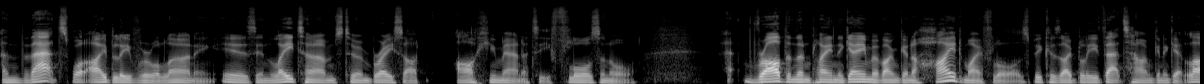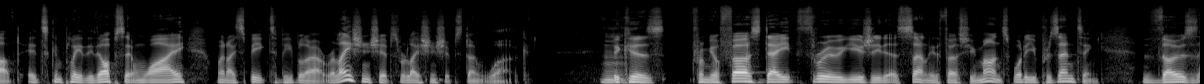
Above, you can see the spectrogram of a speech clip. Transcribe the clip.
And that's what I believe we're all learning is in lay terms to embrace our, our humanity, flaws and all. Eh, rather than playing the game of I'm going to hide my flaws because I believe that's how I'm going to get loved. It's completely the opposite. And why, when I speak to people about relationships, relationships don't work. Mm. Because from your first date through, usually certainly the first few months, what are you presenting? Those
